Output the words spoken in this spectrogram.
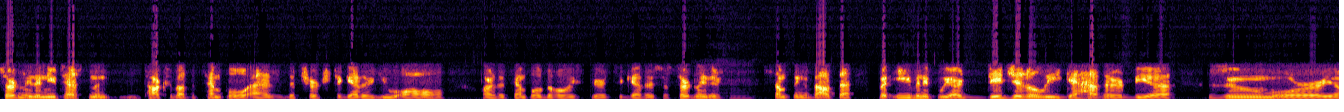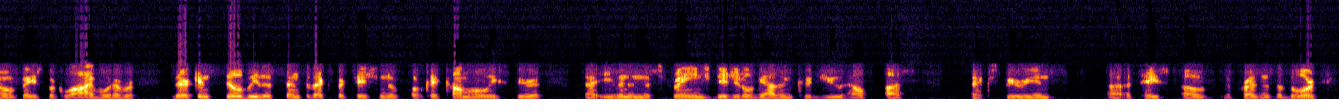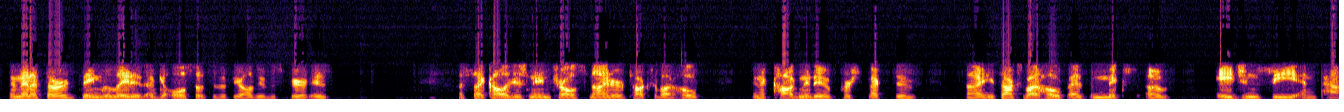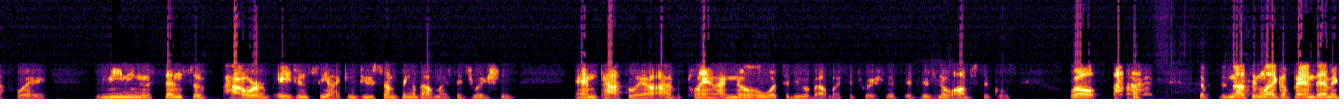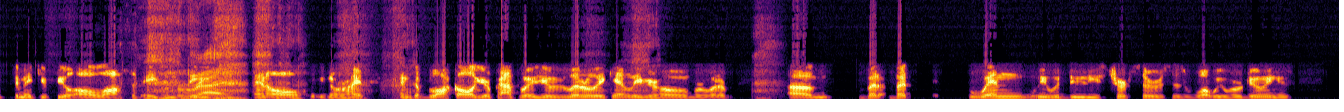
certainly the New Testament talks about the temple as the church together. You all are the temple of the Holy Spirit together. So certainly there's mm. something about that. But even if we are digitally gathered via Zoom or you know Facebook Live or whatever, there can still be this sense of expectation of okay, come Holy Spirit, even in this strange digital gathering, could you help us experience uh, a taste of the presence of the Lord? And then a third thing related also to the theology of the Spirit is a psychologist named Charles Snyder talks about hope in a cognitive perspective. Uh, he talks about hope as the mix of agency and pathway, meaning the sense of power, agency, I can do something about my situation, and pathway. I have a plan. I know what to do about my situation. It, it, there's no obstacles. Well, there's nothing like a pandemic to make you feel all lost of agency right. and all, you know, right? And to block all your pathways. You literally can't leave your home or whatever. Um, but, but when we would do these church services, what we were doing is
